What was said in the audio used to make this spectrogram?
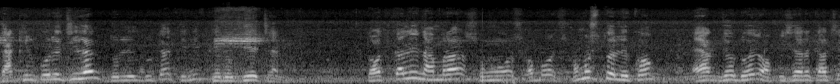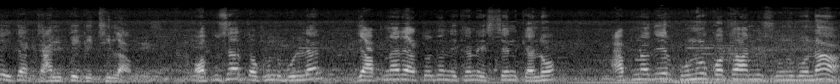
দাখিল করেছিলেন, দলিল দুটা তিনি ফেরত দিয়েছেন। তৎকালীন আমরা সম- সমস্ত লেখক একজোট হয়ে অফিসারের কাছে এটা জানতে গেছিলাম। অফিসার তখন বললেন যে, আপনারা এতজন এখানে এসছেন কেন? আপনাদের কোনো কথা আমি শুনব না।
